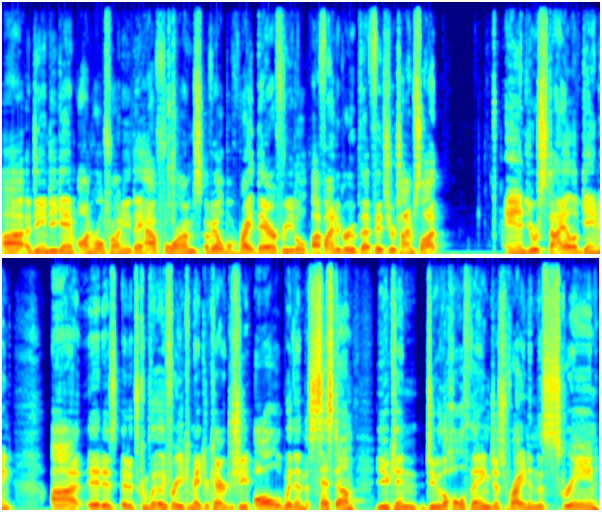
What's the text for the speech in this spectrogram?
uh, a D&D game on Roll20. They have forums available right there for you to uh, find a group that fits your time slot and your style of gaming. Uh, it is it's completely free. You can make your character sheet all within the system. You can do the whole thing just right in the screen.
